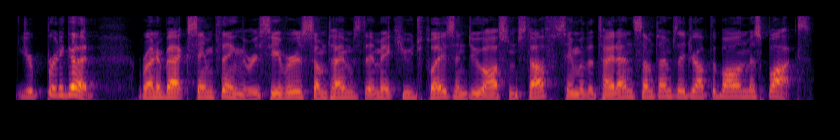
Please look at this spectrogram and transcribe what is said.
you're pretty good. Running back, same thing. The receivers, sometimes they make huge plays and do awesome stuff. Same with the tight ends. Sometimes they drop the ball and miss blocks.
